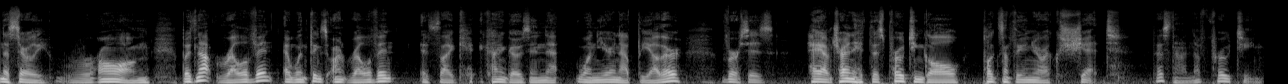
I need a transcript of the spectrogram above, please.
necessarily wrong, but it's not relevant. And when things aren't relevant, it's like it kind of goes in that one year and out the other versus, hey, I'm trying to hit this protein goal, plug something and you're like, shit, that's not enough protein.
